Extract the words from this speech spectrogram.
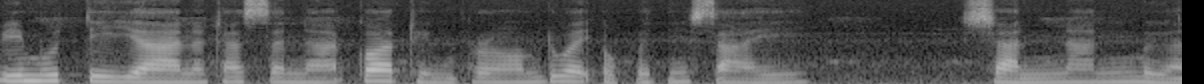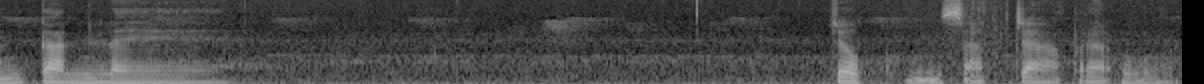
วิมุตติญาณทัศนะก็ถึงพร้อมด้วยอุปนิสัย ฉันนั้นเหมือนกันแล จบคุมทรัพย์จากพระโอษฐ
